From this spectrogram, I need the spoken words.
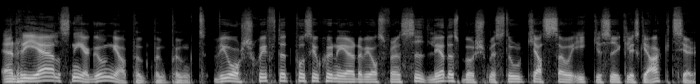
en rejäl snegunga, punkt, punkt, punkt. Vid årsskiftet positionerade vi oss för en sidledes börs med stor kassa och icke-cykliska aktier.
